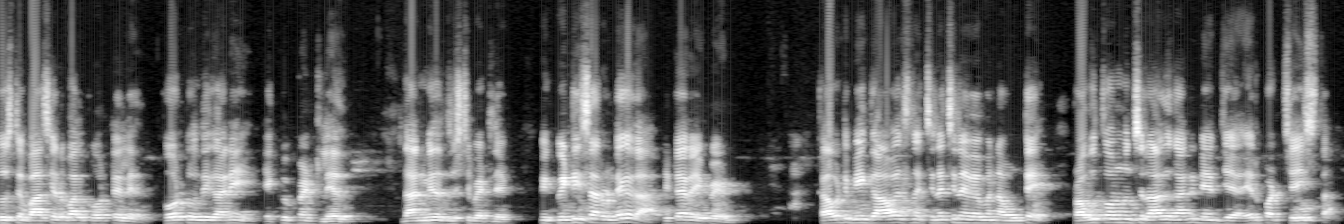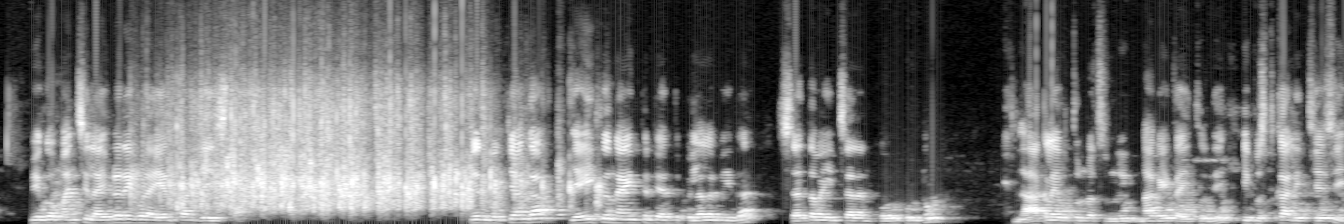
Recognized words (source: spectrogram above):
చూస్తే బాస్కెట్బాల్ కోర్టే లేదు. కోర్టు ఉంది కానీ ఎక్విప్మెంట్ లేదు. దాని మీద దృష్టి పెట్టలేదు. మీకు పిటి సార్ ఉండే కదా రిటైర్ అయిపోయాడు. కాబట్టి మీకు కావాల్సిన చిన్న చిన్నవి ఏమన్నా ఉంటే ప్రభుత్వం నుంచి రాదు కానీ నేను చే- ఏర్పాటు చేయిస్తా. మీకు మంచి లైబ్రరీ కూడా ఏర్పాటు చేయిస్తా. మీరు ముఖ్యంగా ఎయిత్ నైన్త్ టెన్త్ పిల్లల మీద శ్రద్ధ వహించాలని కోరుకుంటూ ఆకలి అవుతుండొచ్చు నాకైతే అవుతుంది. ఈ పుస్తకాలు ఇచ్చేసి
